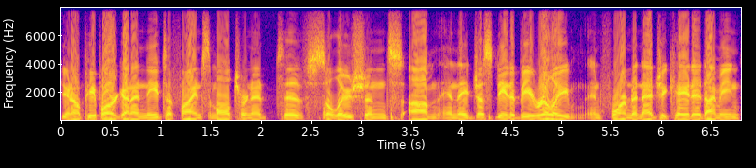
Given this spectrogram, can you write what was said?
you know, people are going to need to find some alternative solutions, um, and they just need to be really informed and educated. I mean,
